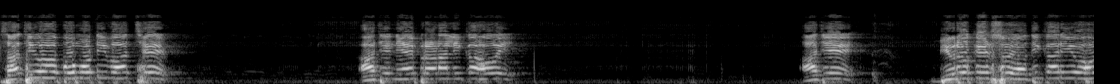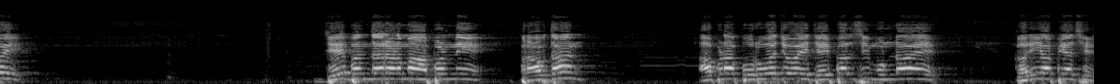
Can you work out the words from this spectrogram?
સાથીઓ, આ બહુ મોટી વાત છે. આજે ન્યાય પ્રણાલિકા હોય. આજે બ્યુરોક્રેટ્સ હોય, અધિકારીઓ હોય. જે બંધારણમાં આપણને પ્રાવધાન આપણા પૂર્વજોએ જયપાલસિંહ મુંડાએ કરી આપ્યા છે,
